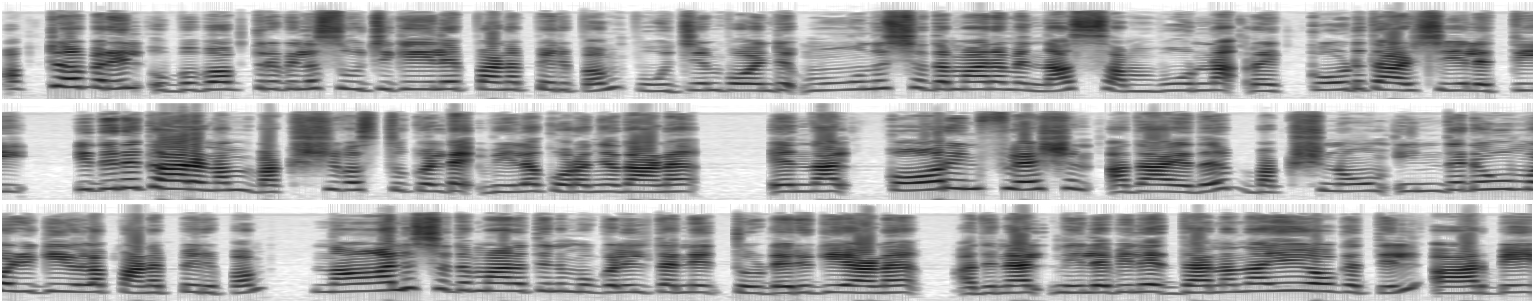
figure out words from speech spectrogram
ഒക്ടോബറിൽ ഉപഭോക്തൃ വില സൂചികയിലെ പണപ്പെരുപ്പം പൂജ്യം പോയിന്റ് മൂന്ന് ശതമാനം എന്ന സമ്പൂർണ റെക്കോർഡ് താഴ്ചയിലെത്തി. ഇതിന് കാരണം ഭക്ഷ്യവസ്തുക്കളുടെ വില കുറഞ്ഞതാണ്. എന്നാൽ കോർ ഇൻഫ്ലേഷൻ അതായത് ഭക്ഷണവും ഇന്ധനവും ഒഴികെയുള്ള പണപ്പെരുപ്പം നാല് ശതമാനത്തിന് മുകളിൽ തന്നെ തുടരുകയാണ്. അതിനാൽ നിലവിലെ ധനനയ യോഗത്തിൽ ആർ ബി ഐ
